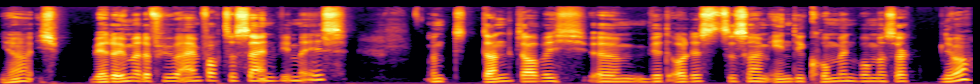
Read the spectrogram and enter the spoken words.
Ja, ich wäre immer dafür, einfach zu sein, wie man ist. Und dann, glaube ich, ähm, wird alles zu so einem Ende kommen, wo man sagt, ja,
